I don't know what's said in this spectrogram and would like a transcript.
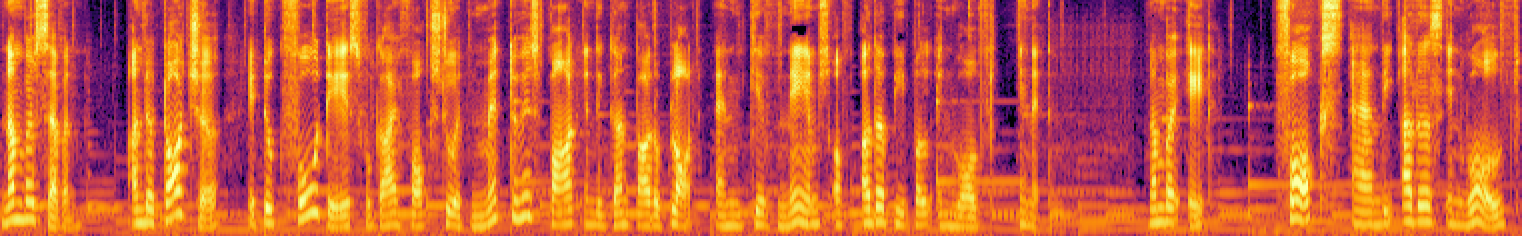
Number 7. Under torture, it took four days for Guy Fawkes to admit to his part in the gunpowder plot and give names of other people involved in it. Number 8. Fawkes and the others involved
